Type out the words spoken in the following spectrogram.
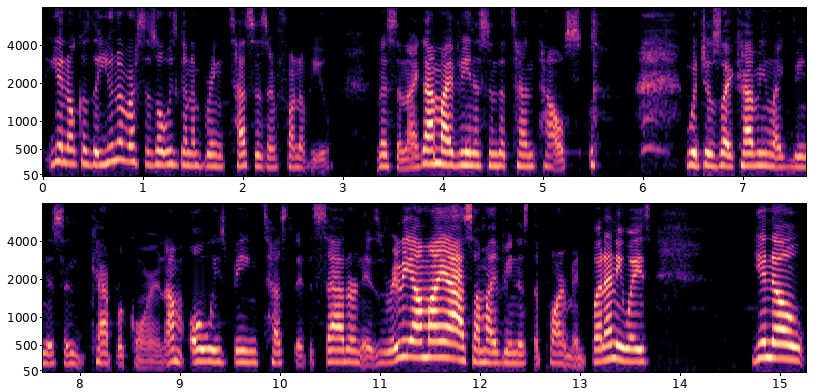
you know cuz the universe is always going to bring tests in front of you. Listen, I got my Venus in the 10th house. which is like having like Venus in Capricorn. I'm always being tested. Saturn is really on my ass on my Venus department. But anyways, you know,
